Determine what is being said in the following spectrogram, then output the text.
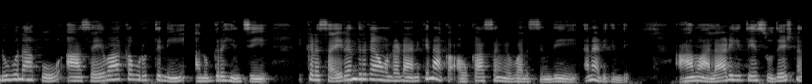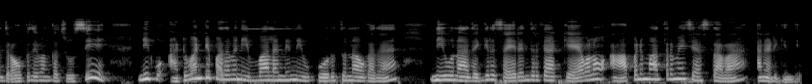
నువ్వు నాకు ఆ సేవాక వృత్తిని అనుగ్రహించి ఇక్కడ సైరంధ్రిగా ఉండడానికి నాకు అవకాశం ఇవ్వాల్సింది అని అడిగింది. ఆమె అలా అడిగితే సుదేష్ణ ద్రౌపది వంక చూసి నీకు అటువంటి పదవిని ఇవ్వాలని నీవు కోరుతున్నావు కదా నీవు నా దగ్గర సైరంధ్రిగా కేవలం ఆ పని మాత్రమే చేస్తావా? అని అడిగింది.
